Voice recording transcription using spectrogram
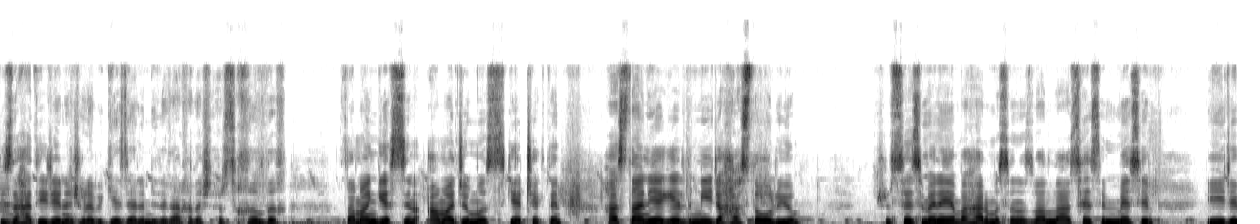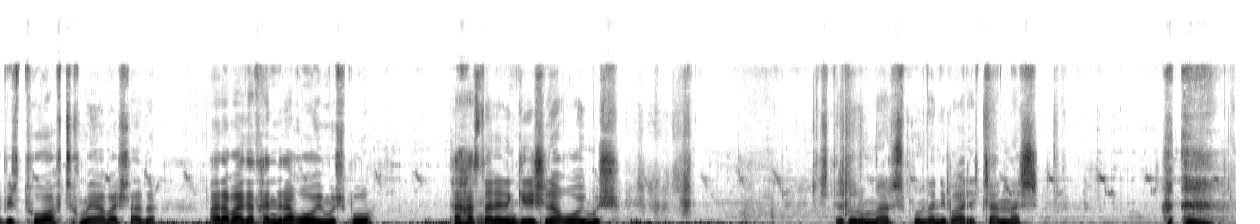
Biz de Hatice ile şöyle bir gezelim dedik arkadaşlar. Sıkıldık. Zaman geçsin amacımız gerçekten. Hastaneye geldim iyice hasta oluyorum. Şimdi sesime neye bakar mısınız? Vallahi sesim mesim iyice bir tuhaf çıkmaya başladı. Arabayı da tendire koymuş bu. Ta hastanenin girişine koymuş. İşte durumlar bundan ibaret canlar.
